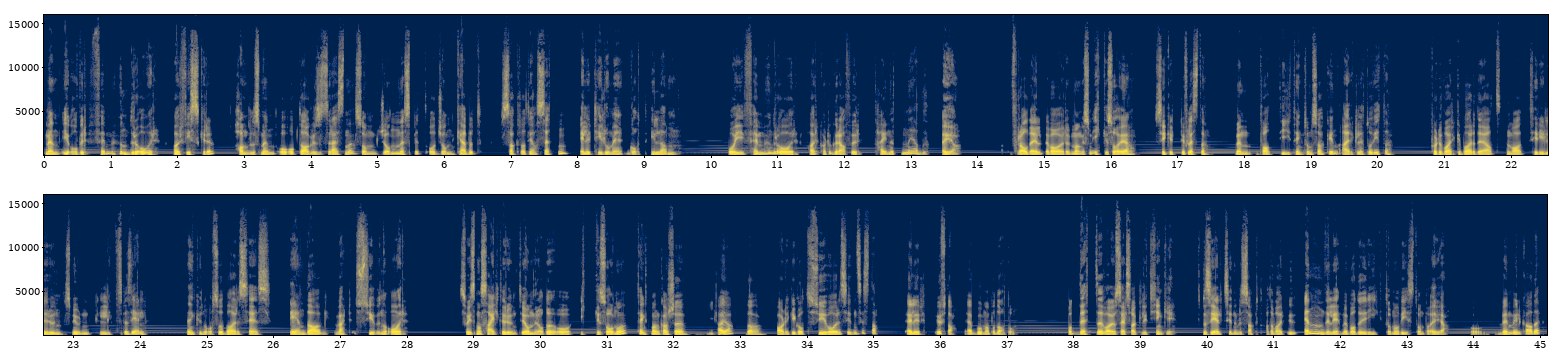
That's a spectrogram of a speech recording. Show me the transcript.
Men i over 500 år har fiskere, handelsmenn og oppdagelsesreisende som John Nesbitt og John Cabot sagt at de har sett den, eller til og med gått i land. Og i 500 år har kartografer tegnet ned øya. For all del, det var mange som ikke så øya, sikkert de fleste, men hva de tenkte om saken er ikke lett å vite. For det var ikke bare det at den var trill rund som gjorde den litt spesiell, den kunne også bare ses én dag hvert syvende år. Så hvis man seilte rundt i området og ikke så noe, tenkte man kanskje ja ja, da har det ikke gått syv år siden sist, da. Eller uff da, jeg bomma på datoen. Og dette var jo selvsagt litt kinkig, spesielt siden det ble sagt at det var uendelig med både rikdom og visdom på øya. Og hvem vil ikke ha det?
